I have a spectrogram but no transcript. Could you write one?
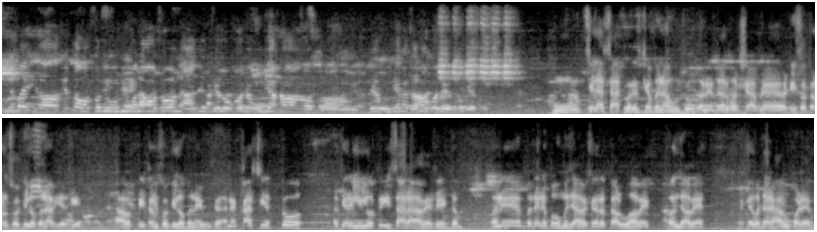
કેટલા વર્ષોથી ઊંધિયું બનાવો છો અને આજે જે લોકો જે ઊંધિયા ખાવા જે ઊંધિયાના ચાહકો છે, શું કહેશો હું છેલ્લા સાત વર્ષથી આ બનાવું છું અને દર વર્ષે આપણે અઢીસો, ત્રણસો કિલો બનાવીએ છીએ. આ વખતે ત્રણસો કિલો બનાવ્યું છે અને ખાસિયત તો અત્યારે લીલોતરી સારા આવે છે એકદમ અને બધાને બહુ મજા આવે છે. રતાળું આવે, કંદ આવે, એટલે વધારે સારું પડે એમ.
